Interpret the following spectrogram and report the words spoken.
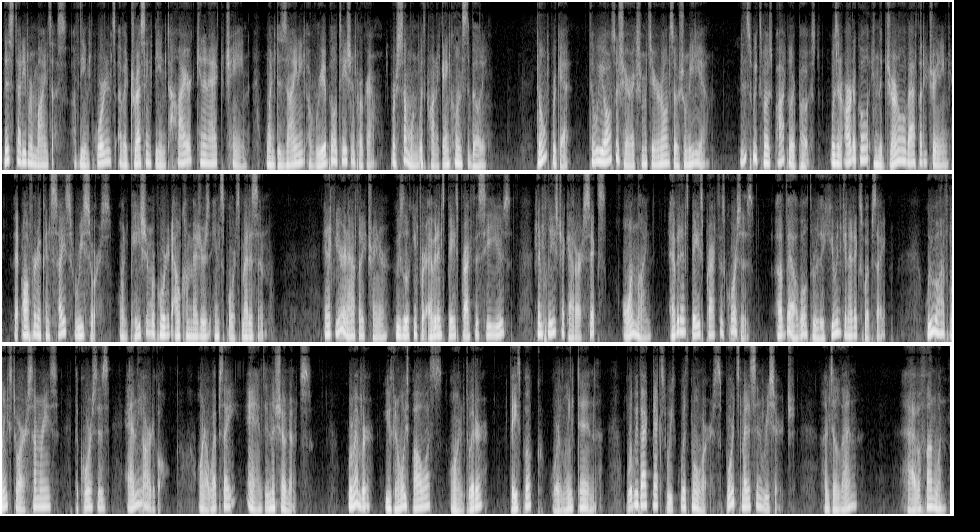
this study reminds us of the importance of addressing the entire kinetic chain when designing a rehabilitation program for someone with chronic ankle instability. Don't forget that we also share extra material on social media. This week's most popular post was an article in the Journal of Athletic Training that offered a concise resource on patient reported outcome measures in sports medicine. And if you're an athletic trainer who's looking for evidence based practice use, then please check out our six online evidence based practice courses available through the Human Kinetics website. We will have links to our summaries, the courses, and the article on our website and in the show notes. Remember, you can always follow us on Twitter, Facebook, or LinkedIn. We'll be back next week with more sports medicine research. Until then, have a fun one.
